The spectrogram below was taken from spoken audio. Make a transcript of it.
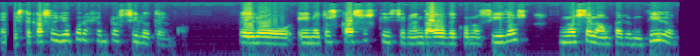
En este caso yo, por ejemplo, sí lo tengo, pero en otros casos que se me han dado de conocidos no se lo han permitido.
